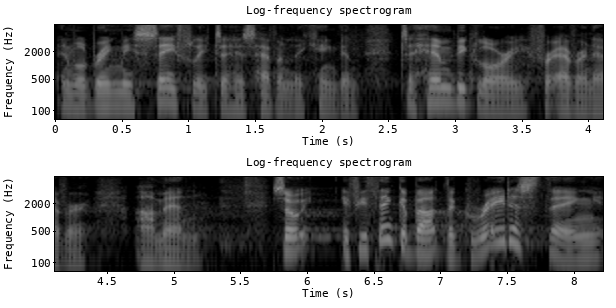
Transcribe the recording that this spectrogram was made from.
and will bring me safely to his heavenly kingdom. To him be glory forever and ever. Amen. So if you think about the greatest thing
